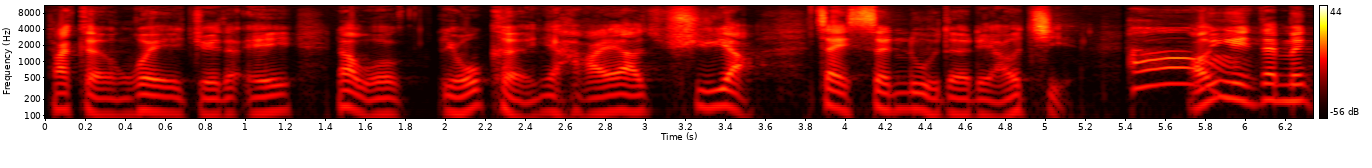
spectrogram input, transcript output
他可能会觉得，哎，那我有可能还要需要再深入的了解。哦，因为那边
